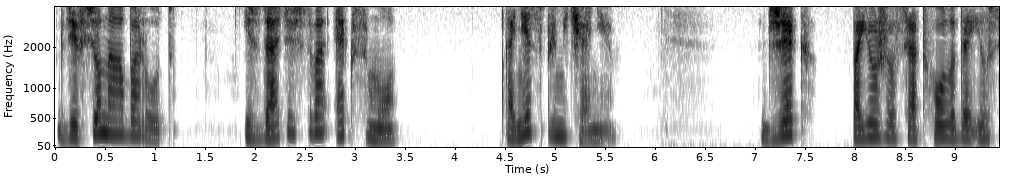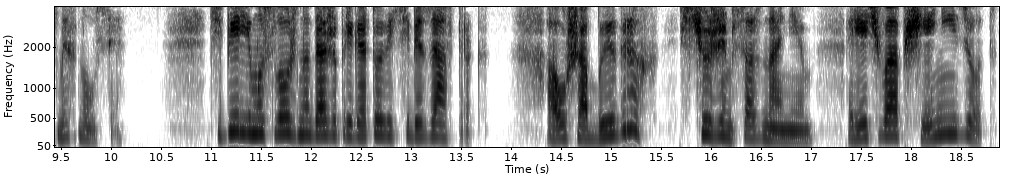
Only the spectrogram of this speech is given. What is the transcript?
где все наоборот. Издательство «Эксмо». Конец примечания. Джек поежился от холода и усмехнулся. Теперь ему сложно даже приготовить себе завтрак. А уж об играх с чужим сознанием речь вообще не идет.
